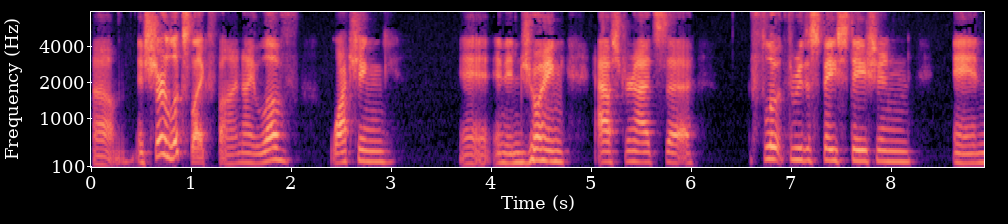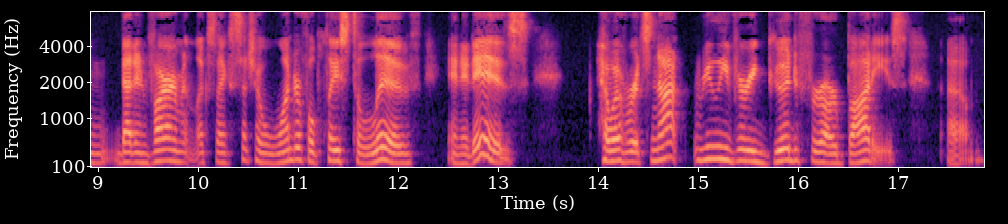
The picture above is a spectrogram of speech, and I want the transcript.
um, it sure looks like fun. I love watching and, enjoying astronauts uh, float through the space station, and that environment looks like such a wonderful place to live, and it is. However, it's not really very good for our bodies. Um,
